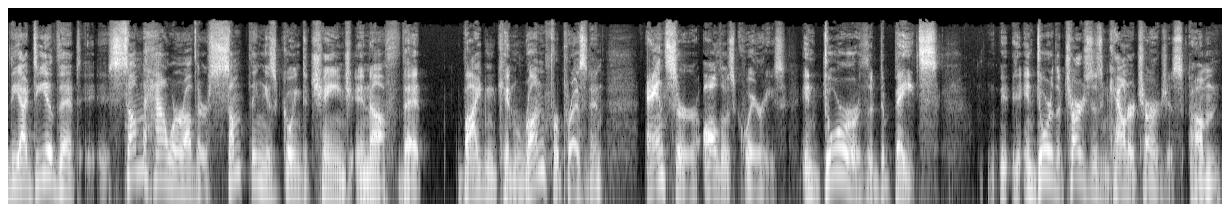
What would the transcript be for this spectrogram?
the idea that somehow or other something is going to change enough that Biden can run for president, answer all those queries, endure the debates, endure the charges and countercharges. Um,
